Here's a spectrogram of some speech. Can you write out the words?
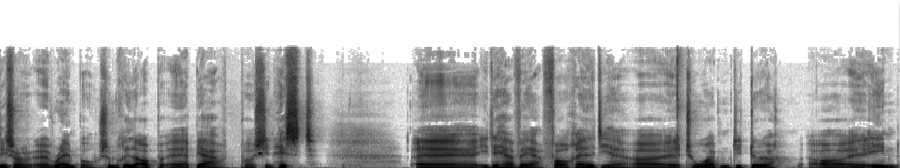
Det er så øh, Rambo, som rider op af bjerget på sin hest øh, i det her vejr for at redde de her. Og øh, to af dem, de dør, og øh, en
